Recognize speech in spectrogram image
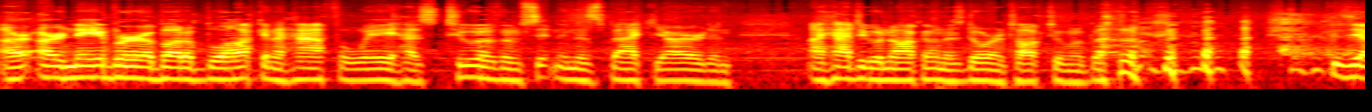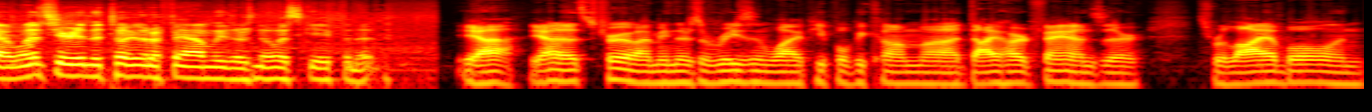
Our our neighbor about a block and a half away has two of them sitting in his backyard, and I had to go knock on his door and talk to him about them. Because yeah, once you're in the Toyota family, there's no escaping it. Yeah, yeah, that's true. I mean, there's a reason why people become uh, diehard fans. They're it's reliable and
